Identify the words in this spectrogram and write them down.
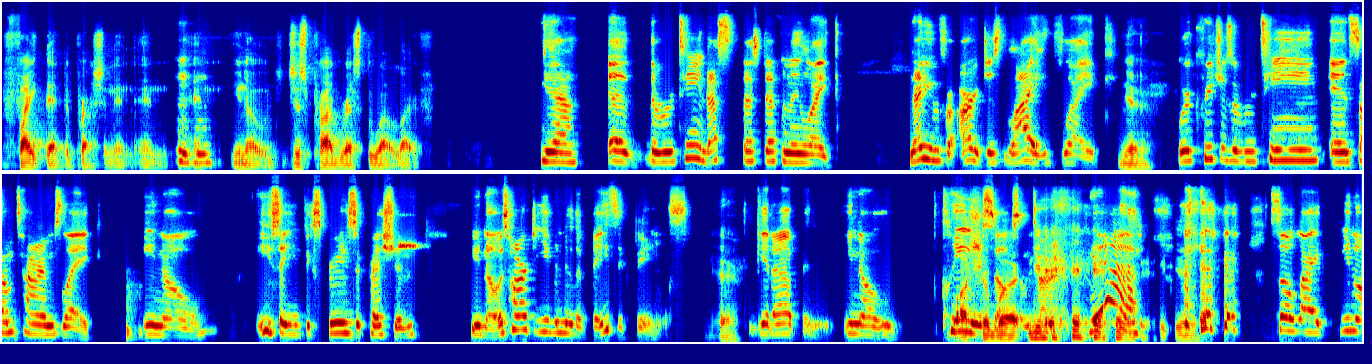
fight that depression and and, mm-hmm. and you know just progress throughout life. Yeah, uh, the routine that's that's definitely like not even for art, just life. Like yeah, we're creatures of routine, and sometimes like you know, you say you've experienced depression. You know, it's hard to even do the basic things yeah. get up and you know clean Wash yourself your sometimes. Yeah. yeah. yeah. so like you know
